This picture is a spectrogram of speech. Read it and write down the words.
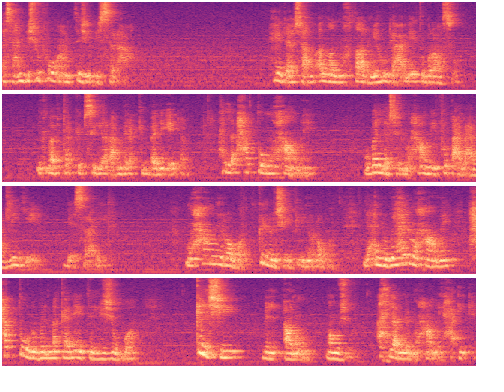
بس عم بيشوفوها عم تجي بسرعة. هيدا شعب الله المختار اليهودي عملته براسه مثل ما بتركب سيارة عم بركب بني آدم. هلأ حطوا محامي وبلش المحامي يفوت على العدلية بإسرائيل. محامي روبوت كلهم شايفينه روبوت. لأنه بهالمحامي حطوا له بالمكانات اللي جوا. كل شيء بالقانون موجود. أحلى من المحامي الحقيقي.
